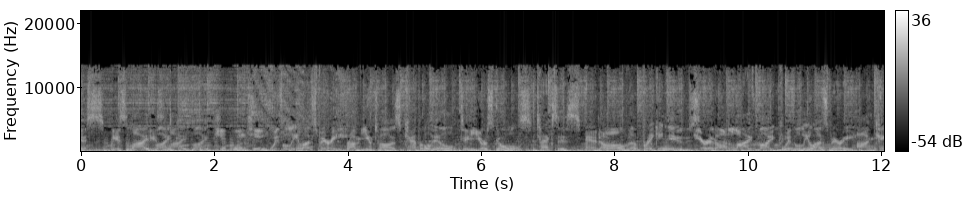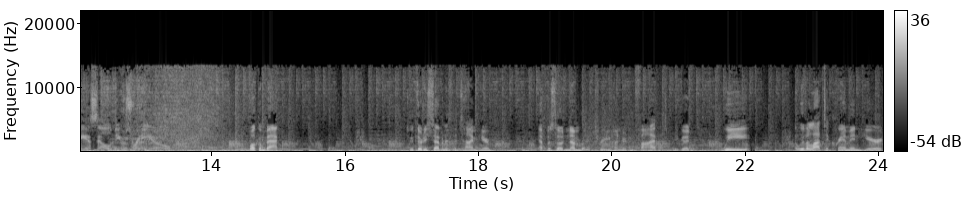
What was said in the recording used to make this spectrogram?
This is Live Mic. Live Mic. Check one, two. With Lee Lonsberry. From Utah's Capitol Hill to your schools, taxes, and all the breaking news. Hear it on Live Mic with Lee Lonsberry on KSL News Radio. Welcome back. 237 is the time here. Episode number 305. That's pretty good. We we have a lot to cram in here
